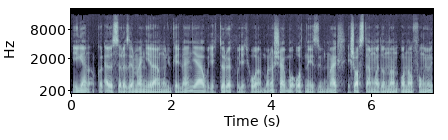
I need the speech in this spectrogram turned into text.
igen, akkor először azért menjél el mondjuk egy lengyel, vagy egy török, vagy egy holland bajnokságba, ott nézzünk meg, és aztán majd onnan, onnan fogunk jönni.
